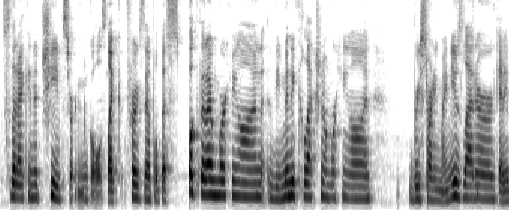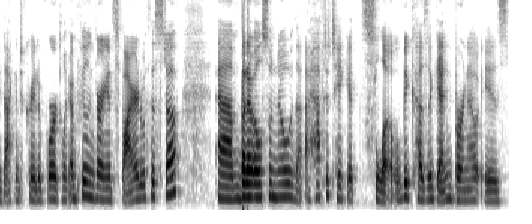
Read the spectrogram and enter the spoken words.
so that I can achieve certain goals. Like, for example, this book that I'm working on, the mini collection I'm working on, restarting my newsletter, getting back into creative work. Like I'm feeling very inspired with this stuff. Um, but I also know that I have to take it slow because again, burnout is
